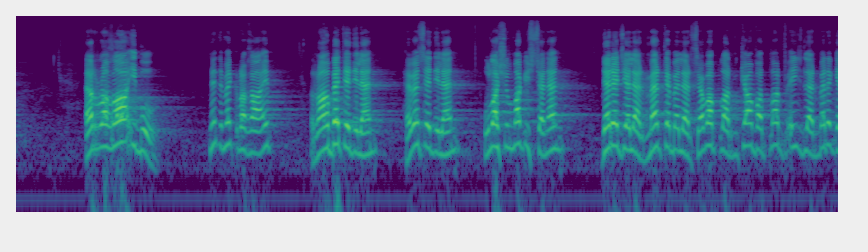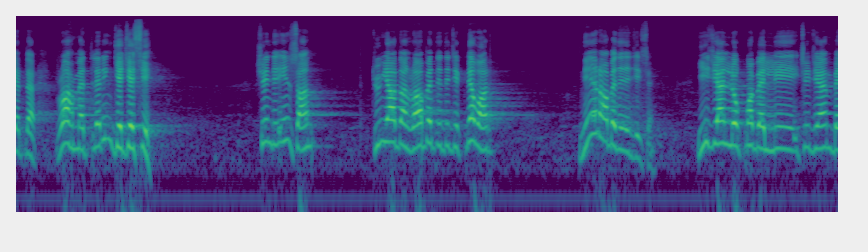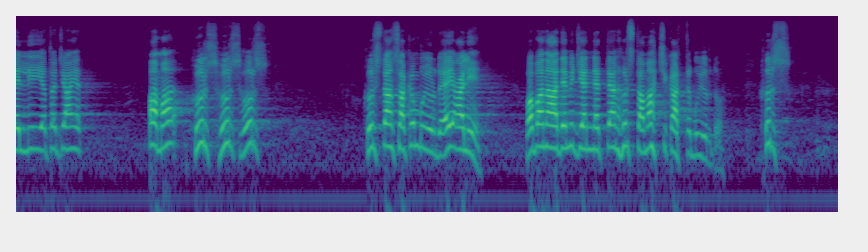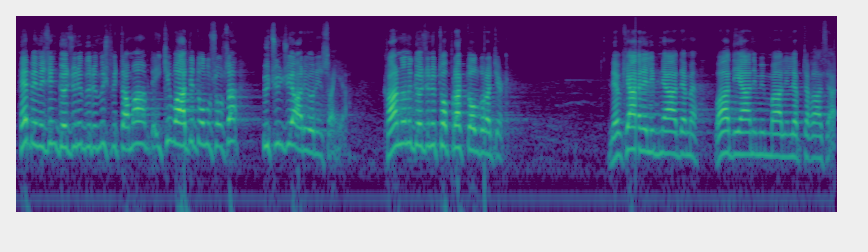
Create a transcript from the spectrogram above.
Er-ragaibu Ne demek ragaib? Rağbet edilen, heves edilen, ulaşılmak istenen dereceler, mertebeler, sevaplar, mükafatlar, feyizler, bereketler, rahmetlerin gecesi. Şimdi insan dünyadan rağbet edecek ne var? Neye rağbet edeceksin? Yiyeceğin lokma belli, içeceğin belli, yatacağın yer. Ama hırs, hırs, hırs. Hırstan sakın buyurdu ey Ali. Baban Adem'i cennetten hırs tamah çıkarttı buyurdu. Hırs. Hepimizin gözünü bürümüş bir tamam. iki vadi dolusu olsa üçüncüyü arıyor insan ya. Karnını gözünü toprak dolduracak. Levkâne libni Adem'e vadiyâni min mâlin lebtegâse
